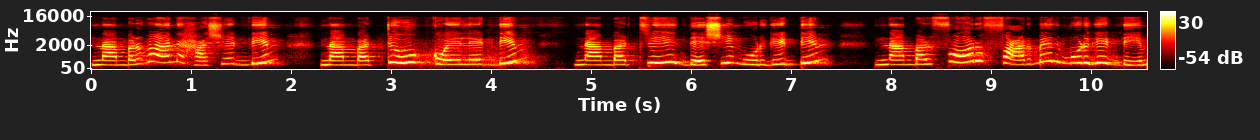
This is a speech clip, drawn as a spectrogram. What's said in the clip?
নাম্বার ওয়ান হাঁসের ডিম। নাম্বার টু কোয়েলের ডিম। নাম্বার থ্রি দেশি মুরগির ডিম। নাম্বার ফোর ফার্মের মুরগির ডিম।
